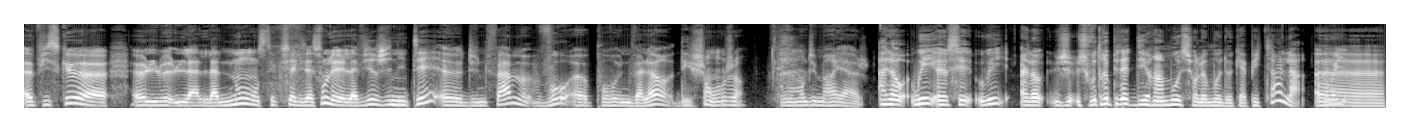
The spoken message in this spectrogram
euh, puisque euh, la, la non-sexualisation, la virginité euh, d'une femme vaut euh, pour une valeur d'échange au moment du mariage. Alors oui, euh, c'est oui. Alors je, je voudrais peut-être dire un mot sur le mot de capital, euh,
